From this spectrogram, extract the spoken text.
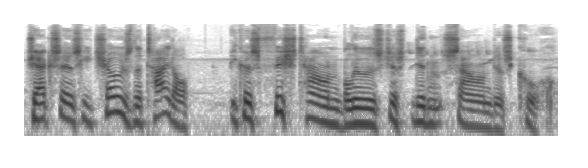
Jack says he chose the title because Fishtown Blues just didn't sound as cool.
